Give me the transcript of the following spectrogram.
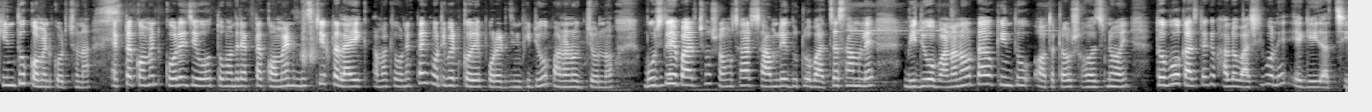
কিন্তু কমেন্ট করছ না। একটা কমেন্ট করে যেও, তোমাদের একটা কমেন্ট মিষ্টি একটা লাইক আমাকে অনেকটাই মোটিভেট করে পরের দিন ভিডিও বানানোর জন্য। বুঝতেই পারছ, সংসার সামলে, দুটো বাচ্চা সামলে ভিডিও বানানোটাও কিন্তু অতটাও সহজ নয়। তবুও কাজটাকে ভালোবাসি বলে এগিয়ে যাচ্ছি।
